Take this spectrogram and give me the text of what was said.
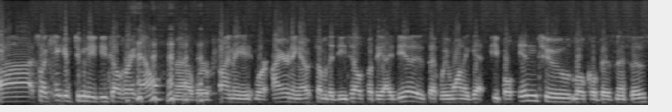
Uh, so I can't give too many details right now. uh, we're finally we're ironing out some of the details, but the idea is that we want to get people into local businesses,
